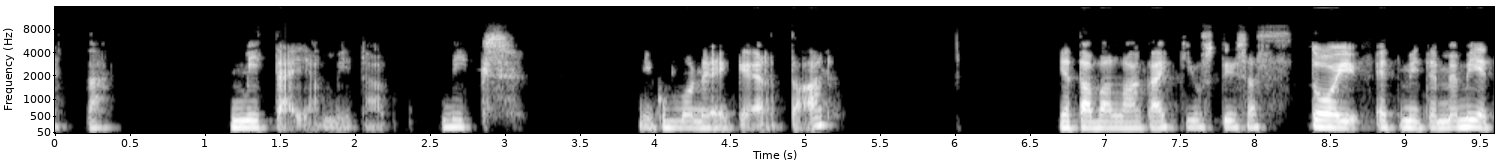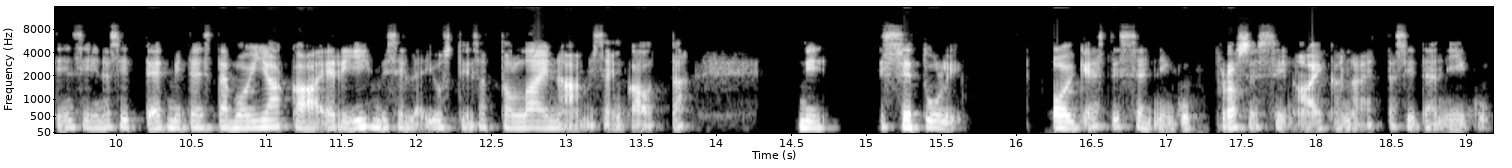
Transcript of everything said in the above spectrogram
että mitä ja mitä, miksi niin kuin moneen kertaan. Ja tavallaan kaikki justiinsa toi, että miten mä mietin siinä sitten, että miten sitä voi jakaa eri ihmisille justiinsa tuon lainaamisen kautta, niin se tuli oikeasti sen niin kuin prosessin aikana, että sitä niin kuin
